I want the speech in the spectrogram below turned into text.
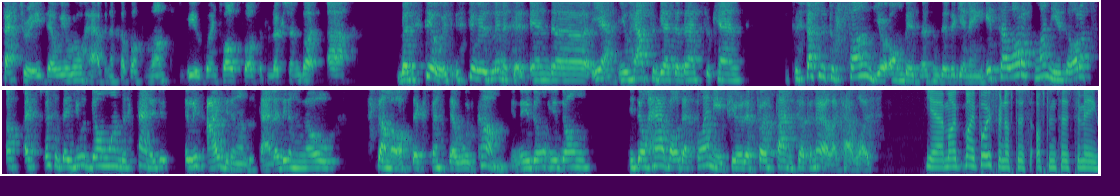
factory that we will have in a couple of months. We are going to outsource the production, but uh, but still it still is limited. And uh, yeah you have to get the best you can especially to fund your own business in the beginning. It's a lot of money. It's a lot of, of expenses that you don't understand. At least i didn't understand. I didn't know some of the expenses that would come. You don't you don't you don't have all that planning if you're the first time entrepreneur like i was yeah my, my boyfriend often, often says to me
